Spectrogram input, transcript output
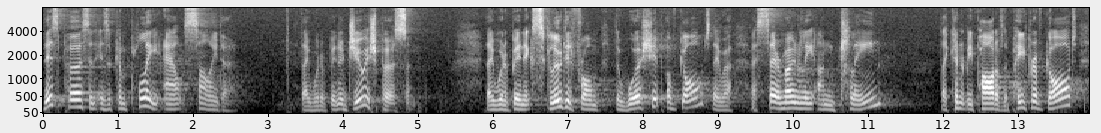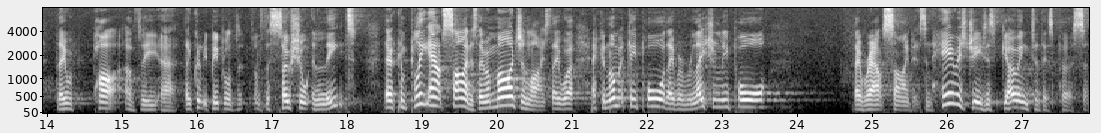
This person is a complete outsider. They would have been a Jewish person. They would have been excluded from the worship of God. They were uh, ceremonially unclean. They couldn't be part of the people of God. They were part of the, uh, they couldn't be people of the, of the social elite. They were complete outsiders. They were marginalized. They were economically poor. They were relationally poor. They were outsiders. And here is Jesus going to this person.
